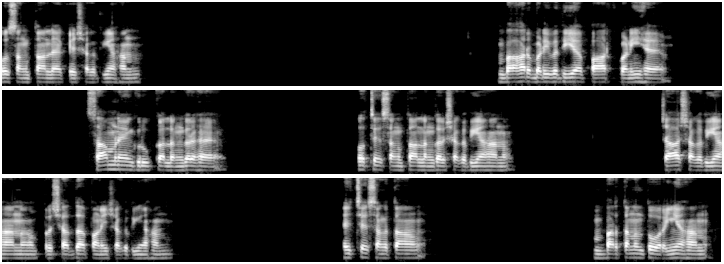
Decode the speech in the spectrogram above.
ਉਹ ਸੰਗਤਾਂ ਲੈ ਕੇ ਛਕਦੀਆਂ ਹਨ। ਬਾਹਰ ਬੜੀ ਵਧੀਆ ਪਾਰਕ ਬਣੀ ਹੈ। ਸਾਹਮਣੇ ਗੁਰੂ ਕਾ ਲੰਗਰ ਹੈ। ਉੱਥੇ ਸੰਗਤਾਂ ਲੰਗਰ ਛਕਦੀਆਂ ਹਨ। ਚਾਹ ਛਕਦੀਆਂ ਹਨ, ਪ੍ਰਸ਼ਾਦਾ ਪਾਣੀ ਛਕਦੀਆਂ ਹਨ। ਇੱਥੇ ਸੰਗਤਾਂ ਬਰਤਨ ਧੋ ਰਹੀਆਂ ਹਨ।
